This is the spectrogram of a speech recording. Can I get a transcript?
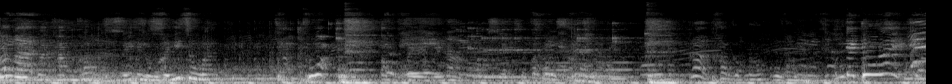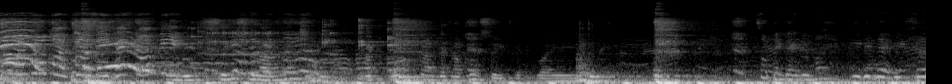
ก็มากระทำของสีสุวรรสีณสุวรรณพวกต้องเปย์ไปหน้าของสีสุวรรณสามกล้ากับน้องกูมึงจะดูเลยก่อนดูก่อนเธอสีเพชรน้องนี่สีสุวรรณนั้นขัดขวางการกระทำของสีเพชรไว้จะเป็นไรหรือไม่พี่เป็นไรไหมคะ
